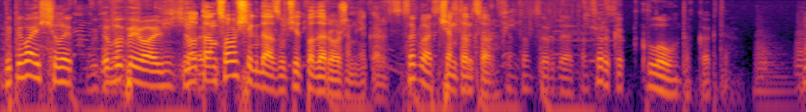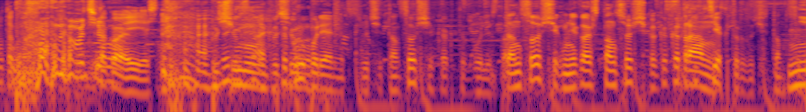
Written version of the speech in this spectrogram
Выпивающий человек. Выпивающий Ну, человек. танцовщик, да, звучит подороже, мне кажется. Согласен. Чем кстати, танцор. Чем танцор, да. Танцор как клоун так как-то. Ну, такое, Да почему? такое есть. Ну, Почему? Почему? грубо реально это звучит. Танцовщик как-то более Танцовщик, мне кажется, танцовщик как странно. Архитектор звучит. Танцор. Нет.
